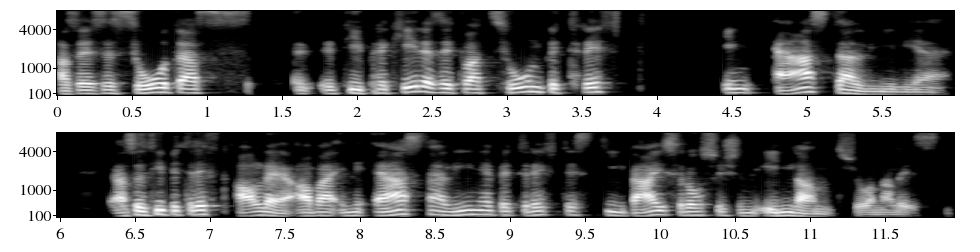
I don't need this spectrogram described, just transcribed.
Also es ist so, dass die prekäre Situation betrifft in erster Linie, also sie betrifft alle, aber in erster Linie betrifft es die weißrussischen Inlandjournalisten.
